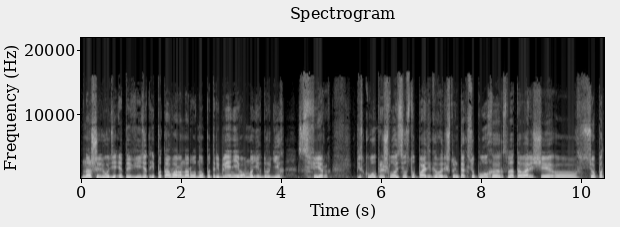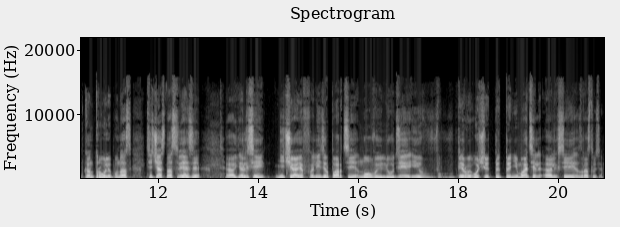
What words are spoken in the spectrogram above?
Наши люди это видят и по товарам народного потребления, и во многих других сферах. Пескову пришлось выступать и говорить, что не так все плохо, господа товарищи, э, все под контролем. У нас сейчас на связи э, Алексей Нечаев, лидер партии «Новые люди» и в первую очередь предприниматель. Алексей, здравствуйте.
